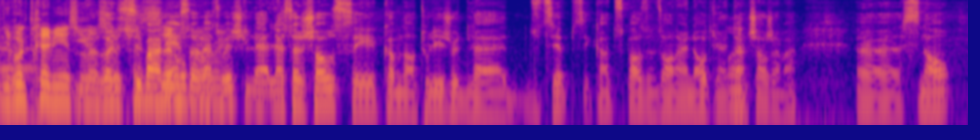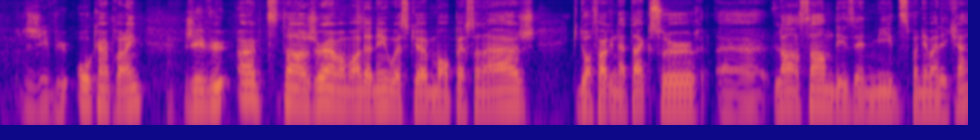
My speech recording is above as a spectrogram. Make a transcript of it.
Il Euh, roule très bien sur il la roule Switch. super bien sur la. Switch. La, la seule chose, c'est comme dans tous les jeux de la, du type, c'est quand tu passes d'une zone à une autre, il y a un Ouais. temps de chargement. Euh, sinon, j'ai vu aucun problème. J'ai vu un petit enjeu à un moment donné où est-ce que mon personnage, qui doit faire une attaque sur euh, l'ensemble des ennemis disponibles à l'écran,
